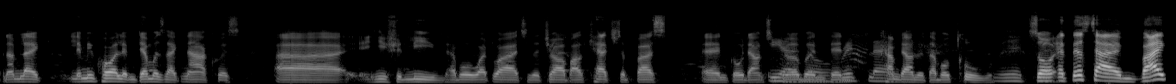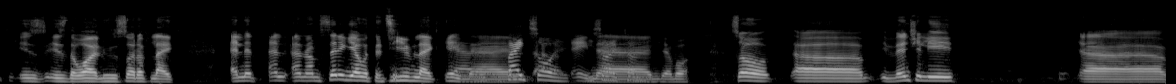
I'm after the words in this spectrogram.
And I'm like, let me call him. Demo's like, nah, cause uh he should leave. About what what to the job. I'll catch the bus and go down to Yeah, Durban, no, then come down with about cool. So flag. at this time, Vike is is the one who's sort of like, and it, and and I'm sitting here with the team like, hey Yeah, man, Vike saw it. Hey He saw it coming. yeah, boy. So um eventually, uh,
